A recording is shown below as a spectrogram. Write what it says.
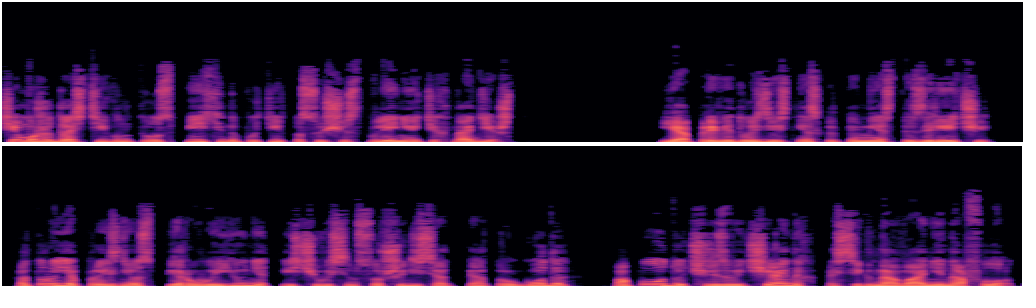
чем уже достигнутые успехи на пути к осуществлению этих надежд. Я приведу здесь несколько мест из речи, которые я произнес 1 июня 1865 года по поводу чрезвычайных ассигнований на флот.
